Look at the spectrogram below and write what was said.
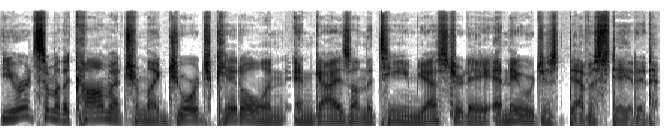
you heard some of the comments from like George Kittle and, and guys on the team yesterday, and they were just devastated.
